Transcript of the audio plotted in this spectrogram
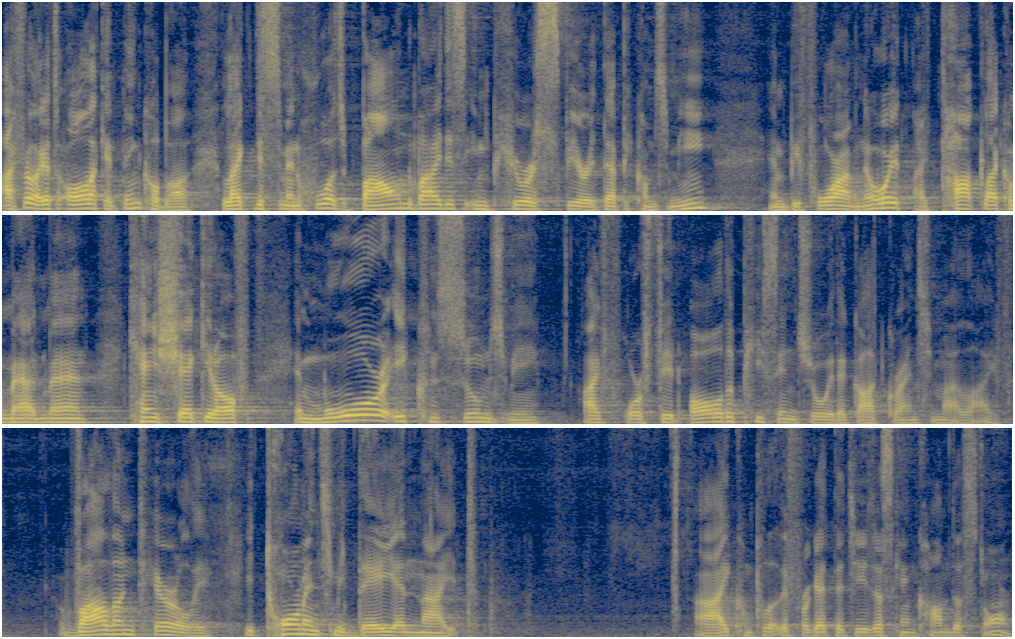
I feel like that's all I can think about. Like this man who was bound by this impure spirit that becomes me. And before I know it, I talk like a madman, can't shake it off. And more it consumes me, I forfeit all the peace and joy that God grants in my life. Voluntarily, it torments me day and night. I completely forget that Jesus can calm the storm.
